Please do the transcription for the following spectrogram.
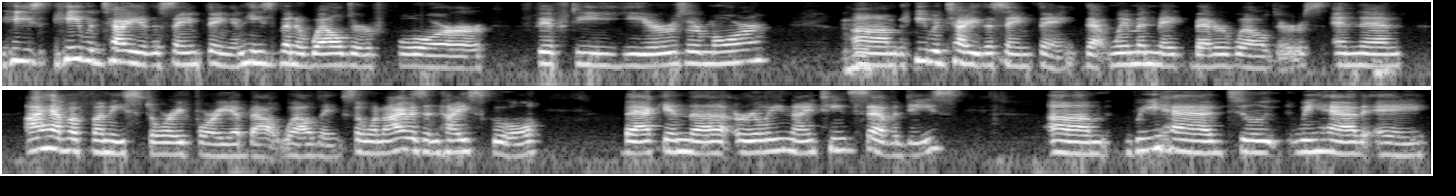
he's he would tell you the same thing, and he's been a welder for fifty years or more. Mhm. Um, he would tell you the same thing that women make better welders. And then I have a funny story for you about welding. So when I was in high school, back in the early 1970s, um, we had to we had a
